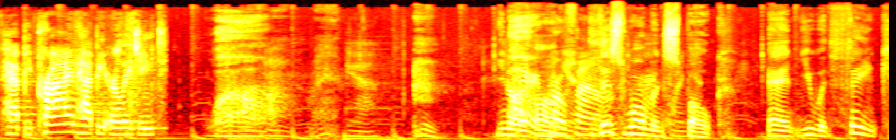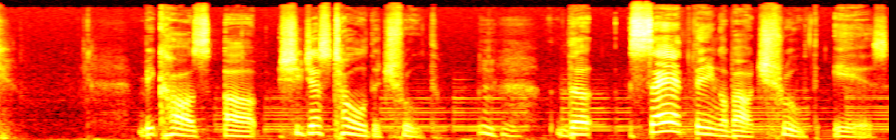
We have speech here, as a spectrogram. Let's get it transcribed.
Happy Pride, happy early Juneteenth. Wow. Man. Yeah. You know, Very uh, profound. this woman spoke, and you would think because uh, she just told the truth. The sad thing about truth is,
